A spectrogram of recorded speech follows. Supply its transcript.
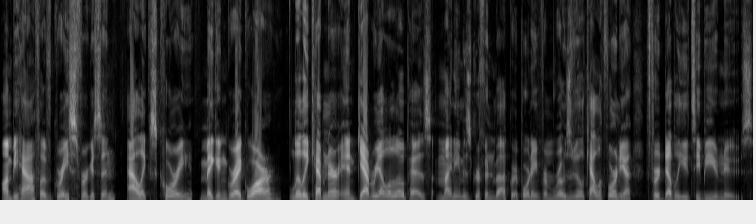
On behalf of Grace Ferguson, Alex Corey, Megan Gregoire, Lily Kebner, and Gabriela Lopez, my name is Griffin Buck, reporting from Roseville, California for WTBU News.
